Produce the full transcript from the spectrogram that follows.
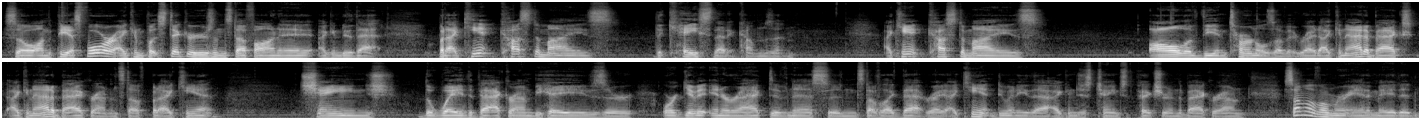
So on the PS4, I can put stickers and stuff on it. I can do that. But I can't customize the case that it comes in. I can't customize all of the internals of it, right? I can add a back I can add a background and stuff, but I can't change the way the background behaves or or give it interactiveness and stuff like that, right? I can't do any of that. I can just change the picture in the background. Some of them are animated,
